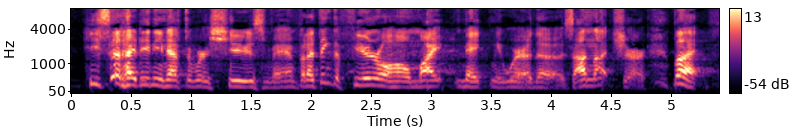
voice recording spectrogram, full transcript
He said I didn't even have to wear shoes, man. But I think the funeral home might make me wear those. I'm not sure. But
